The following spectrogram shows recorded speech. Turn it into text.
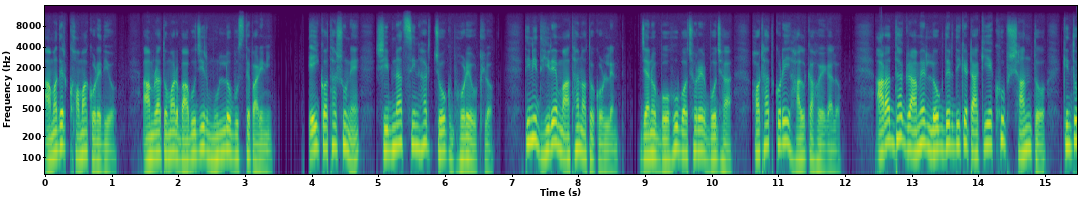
আমাদের ক্ষমা করে দিও, আমরা তোমার বাবুজির মূল্য বুঝতে পারিনি। এই কথা শুনে শিবনাথ সিনহার চোখ ভরে উঠল। তিনি ধীরে মাথা নত করলেন, যেন বহু বছরের বোঝা হঠাৎ করেই হালকা হয়ে গেল। আরাধ্যা গ্রামের লোকদের দিকে তাকিয়ে খুব শান্ত, কিন্তু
